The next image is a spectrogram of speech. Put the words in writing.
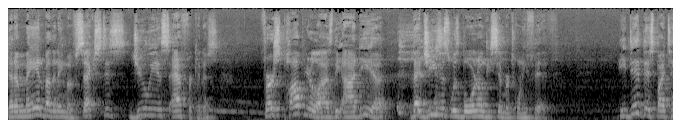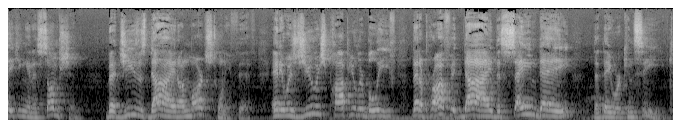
that a man by the name of Sextus Julius Africanus first popularized the idea that Jesus was born on December 25th. He did this by taking an assumption that Jesus died on March 25th. And it was Jewish popular belief that a prophet died the same day that they were conceived.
